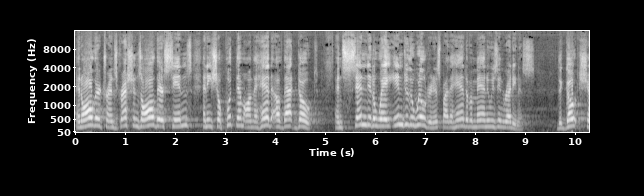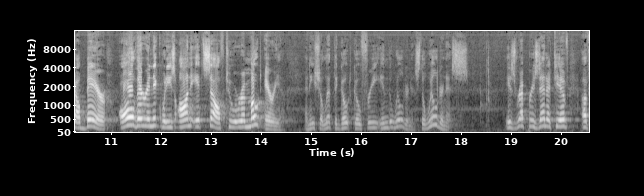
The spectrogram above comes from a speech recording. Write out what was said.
and all their transgressions, all their sins. And he shall put them on the head of that goat and send it away into the wilderness by the hand of a man who is in readiness. The goat shall bear all their iniquities on itself to a remote area and he shall let the goat go free in the wilderness. The wilderness is representative of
